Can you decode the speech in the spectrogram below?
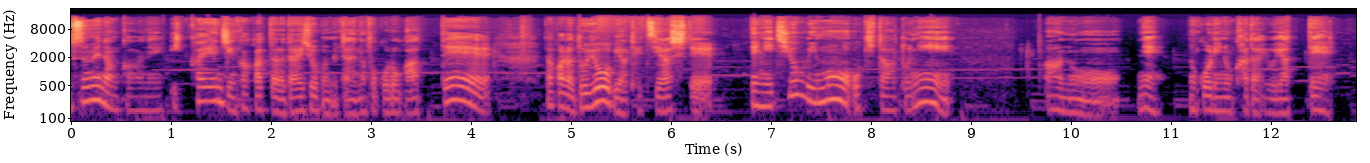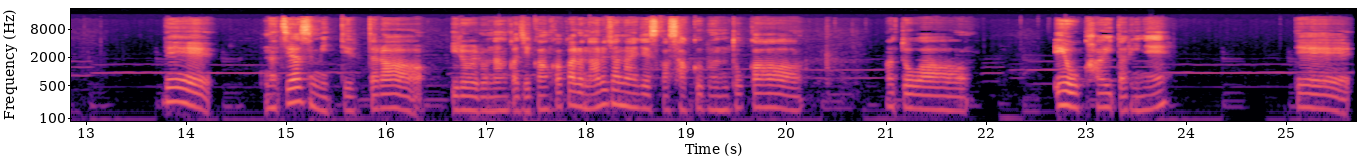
娘なんかはね、一回エンジンかかったら大丈夫みたいなところがあって、だから土曜日は徹夜して、で、日曜日も起きた後に、あの、ね、残りの課題をやって、で、夏休みって言ったら、いろいろなんか時間かかるのあるじゃないですか。作文とか、あとは、絵を描いたりね。で、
